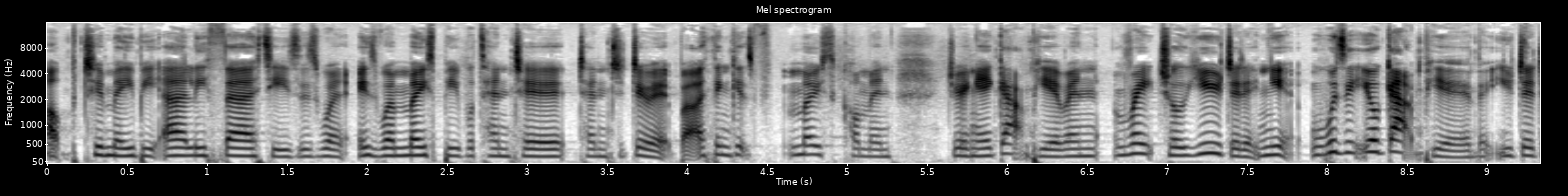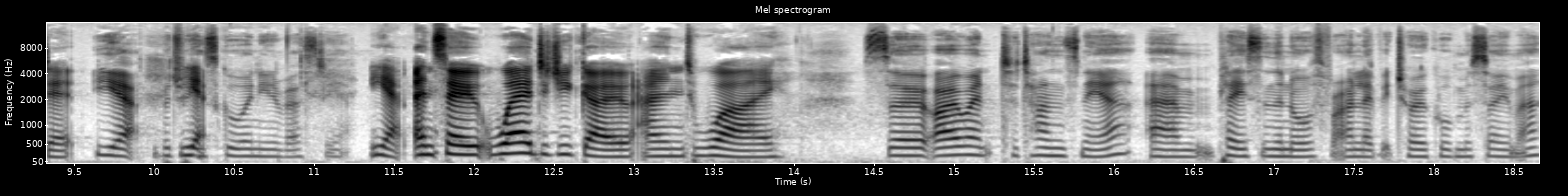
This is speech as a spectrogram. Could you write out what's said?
up to maybe early 30s is when is when most people tend to tend to do it but i think it's most common during a gap year and rachel you did it and you, was it your gap year that you did it Yeah, between Yeah. school and university. Yeah. yeah and so where did you go and why So I went to Tanzania, um, a place in the north right on Lake Victoria called Musoma,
